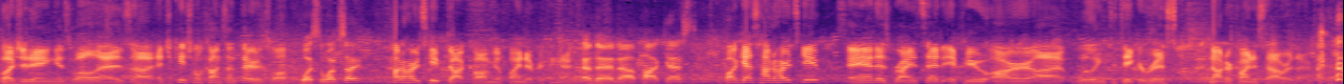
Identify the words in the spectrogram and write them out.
budgeting, as well as uh, educational content there as well. What's the website? HowToHardscape.com. You'll find everything there. And then uh, podcast? Podcast How to Hardscape. And as Brian said, if you are uh, willing to take a risk, not our finest hour there.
